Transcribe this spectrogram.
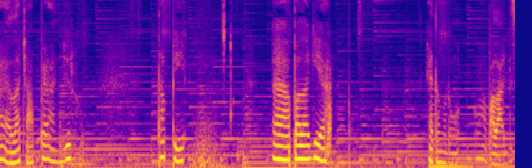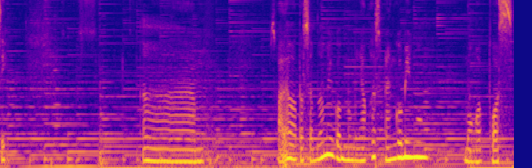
eh lah capek anjir. Tapi eh, apalagi ya? Eh tunggu tunggu. Oh, apalagi sih? Um, soalnya waktu sebelumnya gue belum punya close friend gue bingung mau ngepost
